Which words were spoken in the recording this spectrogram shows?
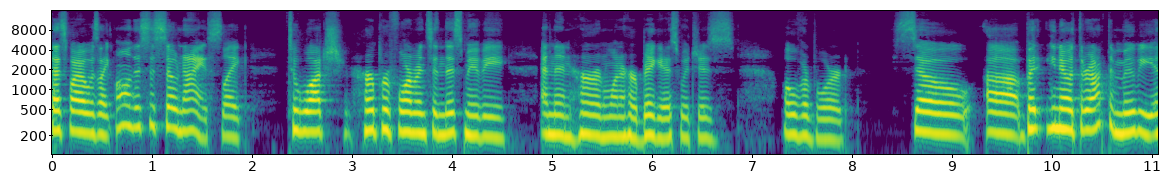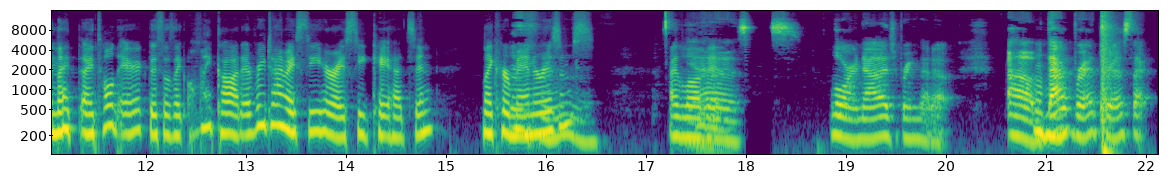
that's why I was like, "Oh, this is so nice!" Like to watch her performance in this movie, and then her in one of her biggest, which is Overboard. So, uh, but you know, throughout the movie, and I, I told Eric this, I was like, "Oh my god!" Every time I see her, I see Kate Hudson, like her mannerisms. I love it. yes. Lauren, now that you bring that up, um, Mhm. that red dress that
